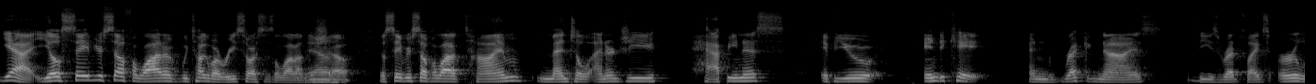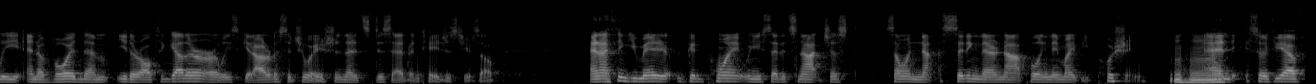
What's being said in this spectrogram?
Yeah, you'll save yourself a lot of. We talk about resources a lot on this Yeah. show. You'll save yourself a lot of time, mental energy, happiness if you indicate and recognize these red flags early and avoid them either altogether or at least get out of a situation that it's disadvantageous to yourself. And I think you made a good point when you said it's not just someone not sitting there not pulling, they might be pushing. Mm-hmm. And so if you have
